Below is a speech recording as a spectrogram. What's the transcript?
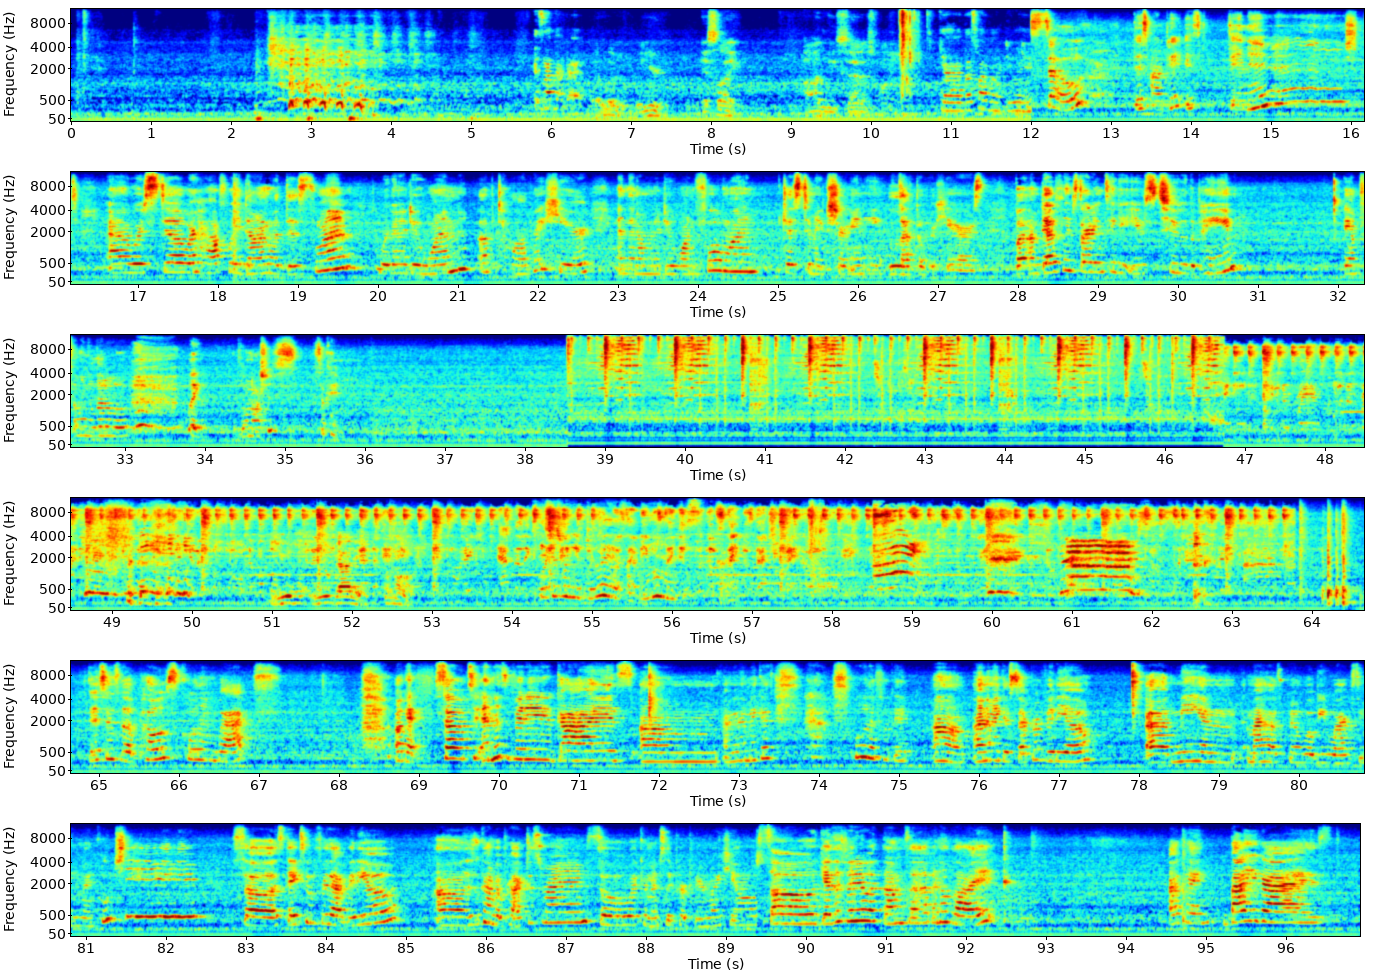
it's not that bad. That look weird. It's like oddly satisfying. Yeah, that's why I want to do it. So, this armpit is finished. And we're still, we're halfway done with this one. We're going to do one up top right here. And then I'm going to do one full one just to make sure any leftover hairs. But I'm definitely starting to get used to the pain. I am feeling a little, like, a little nauseous. It's okay. You you got it. Come on. It's just when you do it, it's like, man, it's just. This is the post cooling wax. Okay, so to end this video, guys, um, I'm gonna make a. Ooh, that feel good. Um, I'm gonna make a separate video. Uh, me and my husband will be waxing my coochie. So stay tuned for that video. Um, this is kind of a practice run, so I can mentally prepare my heel. So give this video a thumbs up and a like. Okay, bye you guys.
